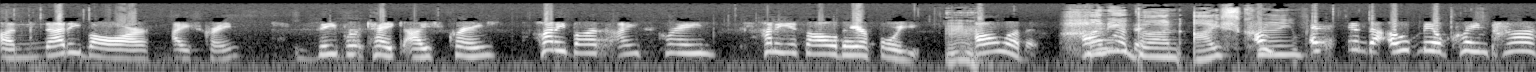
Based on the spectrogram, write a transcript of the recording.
a nutty bar ice cream, zebra cake ice cream, honey bun ice cream. Honey, it's all there for you. Mm. All of it. honey of it. bun ice Oh, cream. and, and the oatmeal cream pie.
